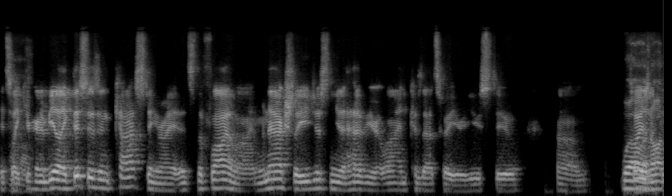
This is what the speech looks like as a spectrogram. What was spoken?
it's like you're going to be like this isn't casting right it's the fly line when actually you just need a heavier line because that's what you're used to. Um, well so on,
